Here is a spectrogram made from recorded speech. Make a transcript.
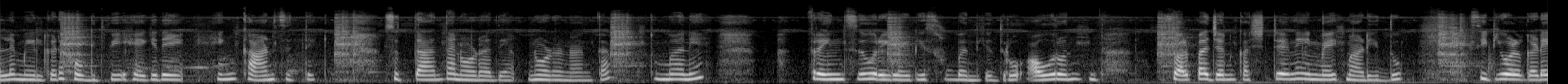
ಅಲ್ಲೇ ಮೇಲ್ಗಡೆ ಹೋಗಿದ್ವಿ. ಹೇಗಿದೆ, ಹೆಂಗೆ ಕಾಣಿಸುತ್ತೆ ಸುತ್ತ ಅಂತ ನೋಡೋದೆ, ನೋಡೋಣ ಅಂತ. ತುಂಬಾ ಫ್ರೆಂಡ್ಸು ರಿಲೇಟಿವ್ಸು ಬಂದಿದ್ದರು ಅವರೊಂದು ಸ್ವಲ್ಪ ಜನಕ್ಕಷ್ಟೇ ಇನ್ವೈಟ್ ಮಾಡಿದ್ದು. ಸಿಟಿ ಒಳಗಡೆ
